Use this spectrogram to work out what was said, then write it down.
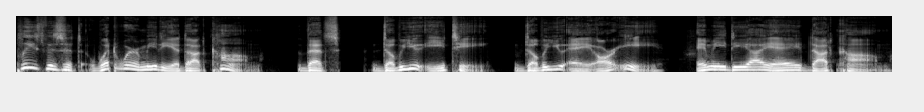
please visit wetwaremedia.com. That's W E T W A R E M E D I A dot com.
